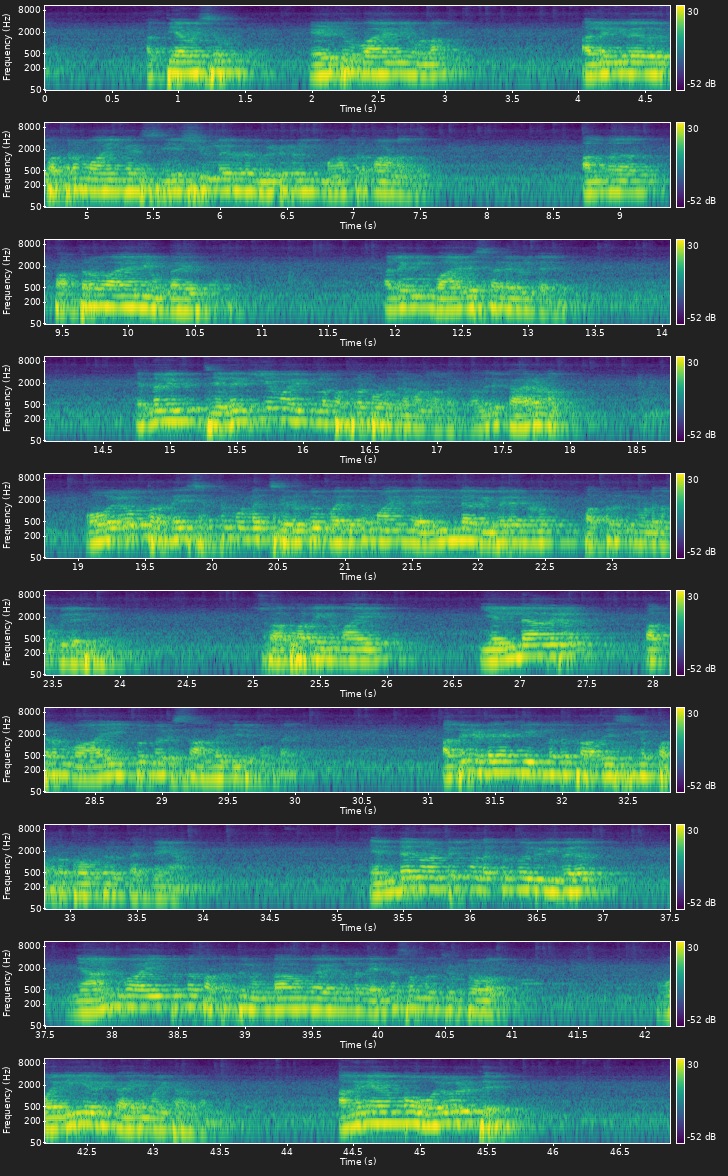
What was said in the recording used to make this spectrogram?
അത്യാവശ്യം എഴുത്തു വായനയുള്ള അല്ലെങ്കിൽ ഒരു പത്രം വായിക്കാൻ ശേഷിയുള്ളവരുടെ വീടുകളിൽ മാത്രമാണ് അന്ന് പത്രവായന ഉണ്ടായിരുന്നത്. അല്ലെങ്കിൽ വായനശാലകളിലായിരുന്നു. എന്നാൽ ഇത് ജനകീയമായിട്ടുള്ള പത്രപ്രവർത്തനമാണ് നടക്കുന്നത്. അതിന് കാരണം ഓരോ പ്രദേശത്തുമുള്ള ചെറുതും വലുതുമായുള്ള എല്ലാ വിവരങ്ങളും പത്രത്തിലൂടെ നമുക്ക് ലഭിക്കും സ്വാഭാവികമായി എല്ലാവരും പത്രം വായിക്കുന്ന ഒരു സാഹചര്യം ഉണ്ടായി അതിനിടയാക്കിയിട്ടുള്ളത് പ്രാദേശിക പത്രപ്രവർത്തനം തന്നെയാണ്. എന്റെ നാട്ടിൽ നടക്കുന്ന ഒരു വിവരം ഞാൻ വായിക്കുന്ന പത്രത്തിൽ ഉണ്ടാവുക എന്നുള്ളത് എന്നെ സംബന്ധിച്ചിടത്തോളം വലിയൊരു കാര്യമായിട്ടാണ് കാണുന്നത് അങ്ങനെയാകുമ്പോൾ ഓരോരുത്തർ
